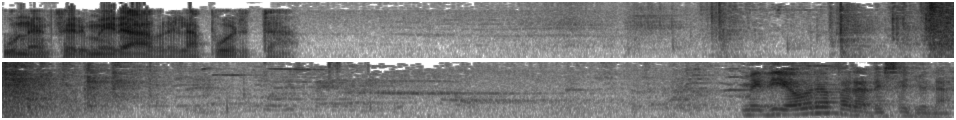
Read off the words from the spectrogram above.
Una enfermera abre la puerta. Media hora para desayunar.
